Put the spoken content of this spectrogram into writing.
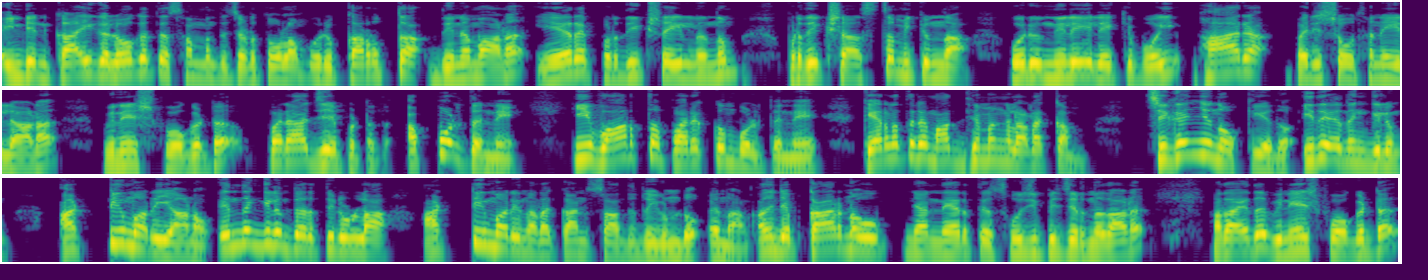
ഇന്ത്യൻ കായിക ലോകത്തെ സംബന്ധിച്ചിടത്തോളം ഒരു കറുത്ത ദിനമാണ്. ഏറെ പ്രതീക്ഷയിൽ നിന്നും പ്രതീക്ഷ അസ്തമിക്കുന്ന ഒരു നിലയിലേക്ക് പോയി. ഭാര പരിശോധനയിലാണ് വിനേഷ് ഫോഗട്ട് പരാജയപ്പെട്ടത്. അപ്പോൾ തന്നെ ഈ വാർത്ത പരക്കുമ്പോൾ തന്നെ കേരളത്തിലെ മാധ്യമങ്ങളടക്കം ചികഞ്ഞു നോക്കിയത് ഇതേതെങ്കിലും അട്ടിമറിയാണോ? എന്തെങ്കിലും തരത്തിലുള്ള അട്ടിമറി നടക്കാൻ സാധ്യതയുണ്ടോ എന്നാണ്. അതിന്റെ കാരണവും ഞാൻ നേരത്തെ സൂചിപ്പിച്ചിരുന്നതാണ്. അതായത് വിനേഷ് ഫോഗട്ട്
